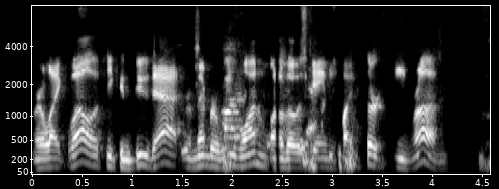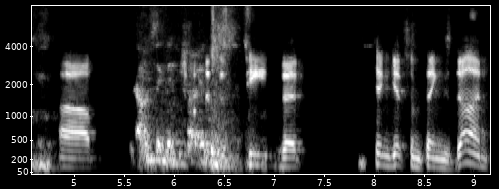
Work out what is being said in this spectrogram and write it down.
We're like, well, if you can do that, remember we won one of those games by 13 runs. Uh, this is a team that can get some things done.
